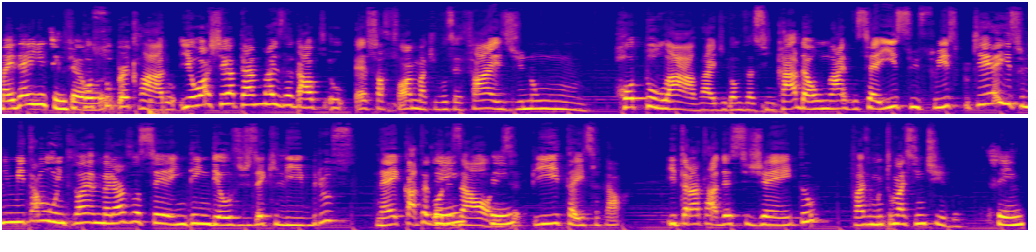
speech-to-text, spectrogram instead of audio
Mas é isso, então. Ficou super claro. E eu achei até mais legal que, essa forma que você faz de não rotular, vai, digamos assim, cada um, ai, você é isso, isso, isso, porque é isso, limita muito. Então é melhor você entender os desequilíbrios, né? E categorizar, sim, ó, sim. isso é pita, isso e tal. E tratar desse jeito faz muito mais sentido. Sim.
